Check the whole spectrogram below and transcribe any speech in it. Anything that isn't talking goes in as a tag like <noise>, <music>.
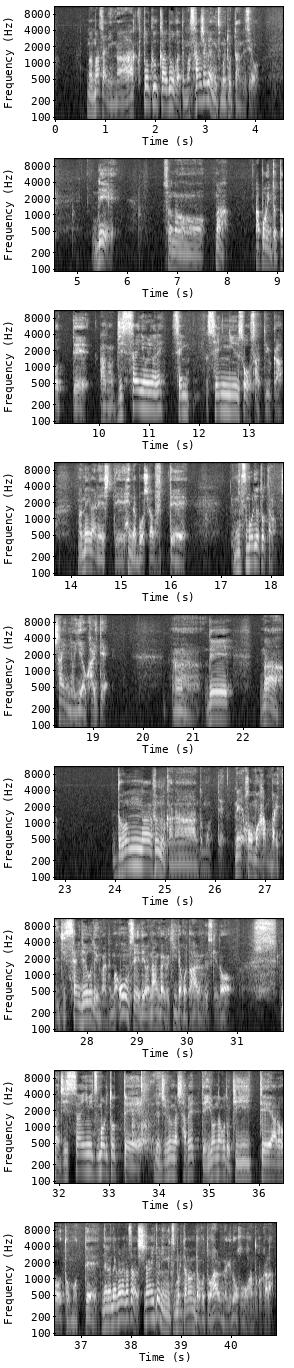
まあ、まさにまあ悪徳かどうかって、まあ、3社ぐらい見積もり取ったんですよ。でそのまあアポイント取ってあの実際に俺がね潜入捜査っていうか、まあ、眼鏡して変な帽子かぶって見積もりを取ったの。社員の家を借りて。うん。でまあどんな風かなと思って。ね訪問販売って実際にどういうこと言うかって、まあ、音声では何回か聞いたことあるんですけど。まあ実際に見積もり取って自分が喋っていろんなことを聞いてやろうと思って。なかなかさ知らない人に見積もり頼んだことはあるんだけど法案とかから。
